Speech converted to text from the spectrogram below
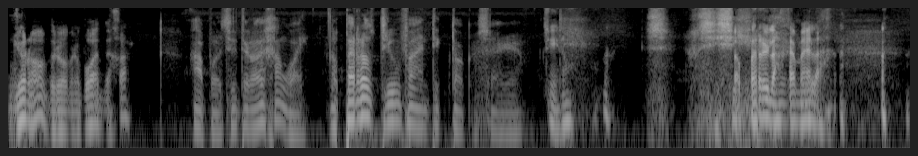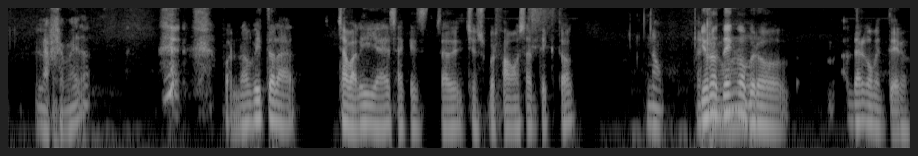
Yo no, pero me lo pueden dejar. Ah, pues si te lo dejan, guay. Los perros triunfan en TikTok, o sea que. Sí, ¿no? Sí, sí. Los perros y las gemelas. ¿La gemela? Pues no has visto la chavalilla esa que se ha hecho súper famosa en TikTok. No. Yo no tengo, pero de algo me entero.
